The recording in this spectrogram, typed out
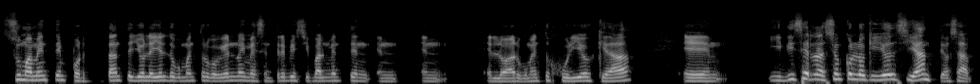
sumamente importante. Yo leí el documento del gobierno y me centré principalmente en, en, en, en los argumentos jurídicos que da. Eh, y dice relación con lo que yo decía antes, o sea,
